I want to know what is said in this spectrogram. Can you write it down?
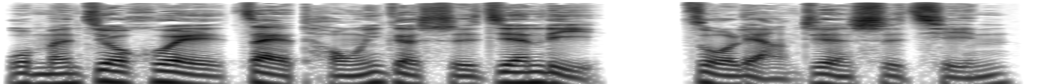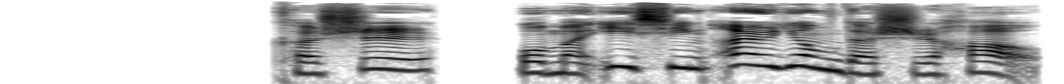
我们就会在同一个时间里做两件事情。可是我们一心二用的时候，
